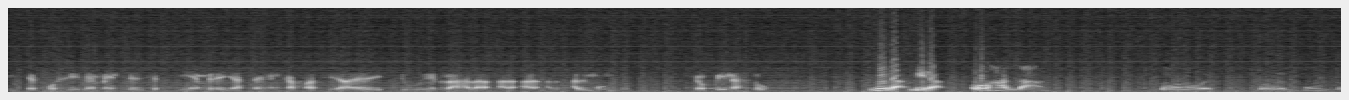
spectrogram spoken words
y que posiblemente en septiembre ya estén en capacidad de distribuirlas al mundo. ¿Qué opinas tú? Mira, mira, ojalá todo, todo el mundo,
